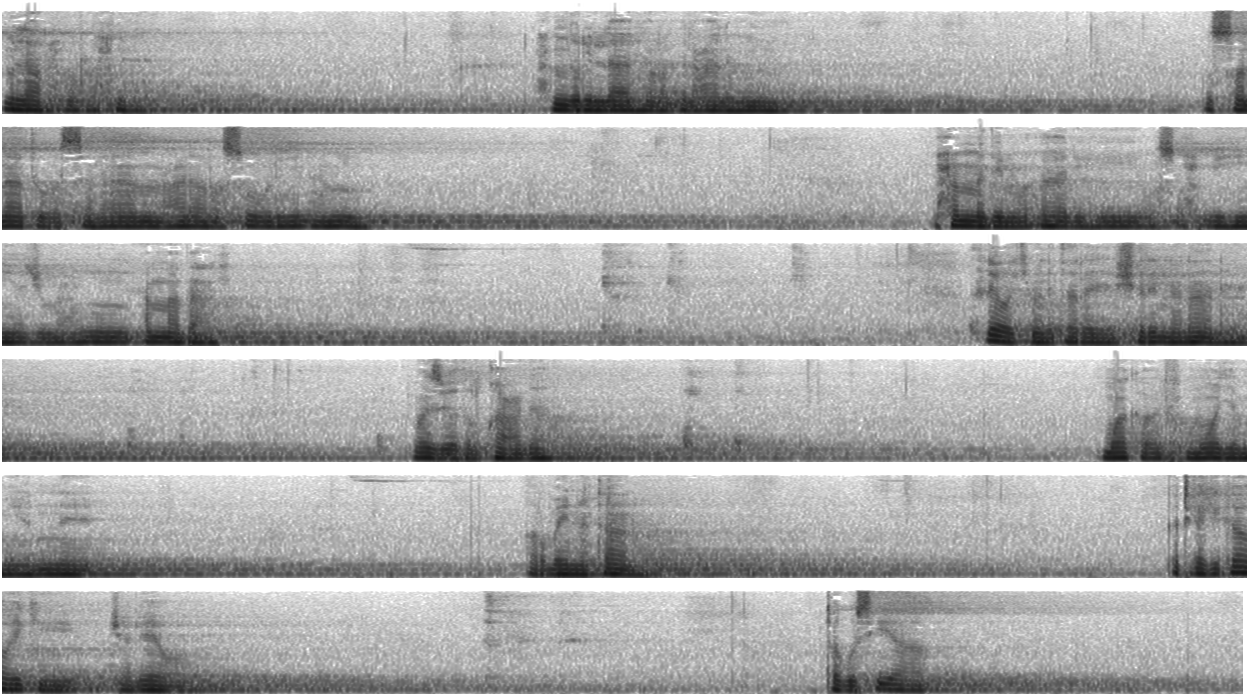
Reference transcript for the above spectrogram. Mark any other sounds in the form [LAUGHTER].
بسم الله الرحمن الرحيم. الحمد لله رب العالمين. والصلاة والسلام على رسوله الأمين. محمد وآله وصحبه أجمعين. أما بعد. leo ikiwa ni tarehe 28 mwezi wa dhulqaada mwaka wa 1445 katika kikao hiki cha leo tutagusia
